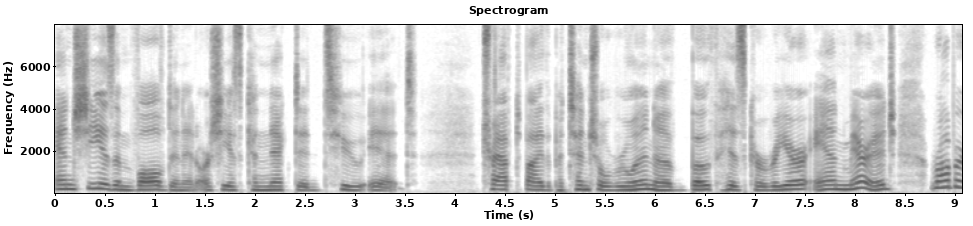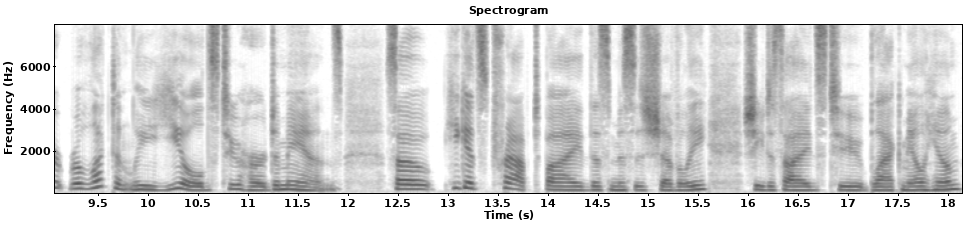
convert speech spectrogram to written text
And she is involved in it or she is connected to it. Trapped by the potential ruin of both his career and marriage, Robert reluctantly yields to her demands. So he gets trapped by this Mrs. Cheveley. She decides to blackmail him,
